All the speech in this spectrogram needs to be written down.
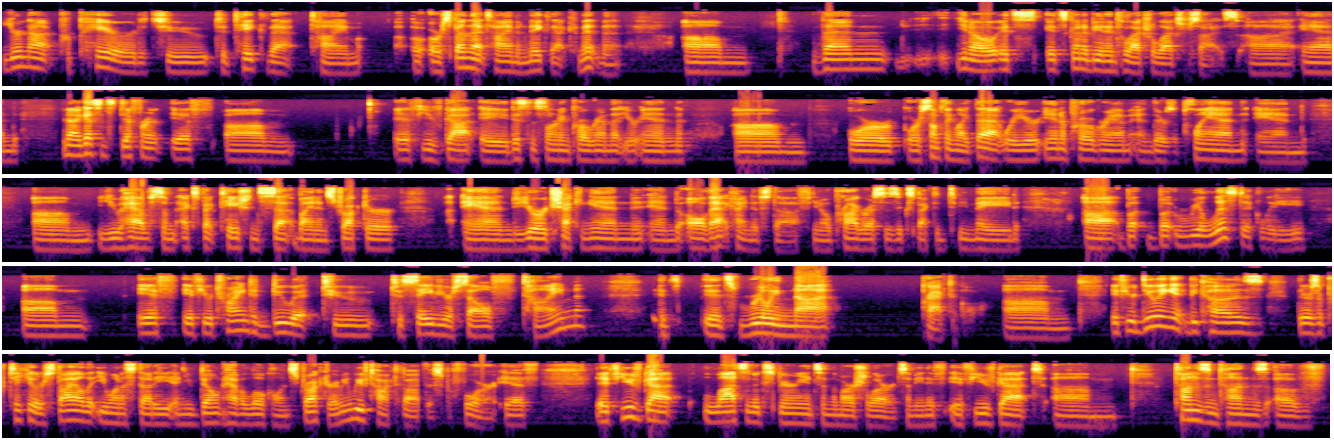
you're not prepared to to take that time uh, or spend that time and make that commitment, um, then you know it's it's going to be an intellectual exercise. Uh, and you know, I guess it's different if um, if you've got a distance learning program that you're in, um, or or something like that, where you're in a program and there's a plan and um, you have some expectations set by an instructor and you're checking in and all that kind of stuff. You know, progress is expected to be made, uh, but but realistically, um, if if you're trying to do it to to save yourself time, it's it's really not practical. Um, if you're doing it because there's a particular style that you want to study and you don't have a local instructor, I mean, we've talked about this before. If if you've got lots of experience in the martial arts, I mean, if if you've got um, tons and tons of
